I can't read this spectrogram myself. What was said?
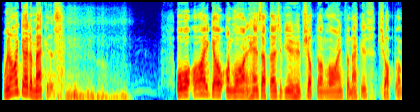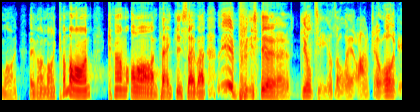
When I go to Macca's, or I go online, hands up those of you who've shopped online for Macca's, shopped online, have online. Come on, Come on, thank you so much. You're guilty all, I'm sure all of you.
